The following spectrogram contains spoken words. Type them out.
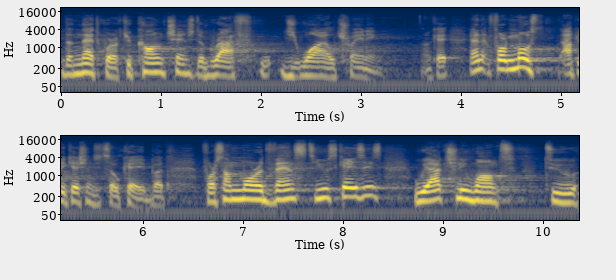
the network, you can't change the graph while training, Okay? And for most applications, it's okay. But for some more advanced use cases, we actually want to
